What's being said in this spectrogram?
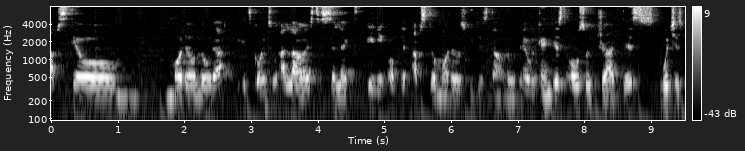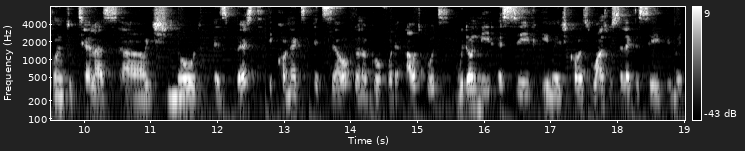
upscale model loader it's going to allow us to select any of the upscale models we just downloaded. And we can just also drag this, which is going to tell us uh, which node is best. It connects itself. We're gonna go for the output. We don't need a save image because once we select the save image,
